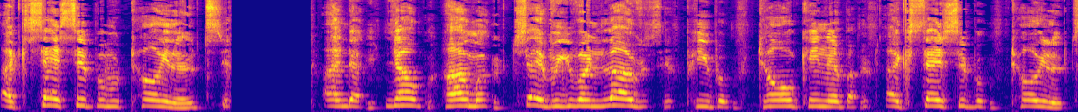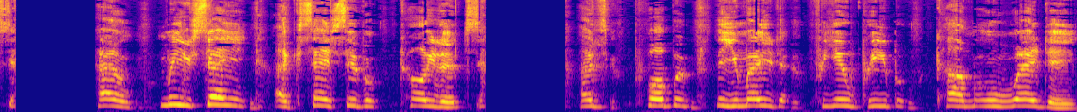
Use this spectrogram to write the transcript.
accessible toilets. And I know how much everyone loves people talking about accessible toilets. How me saying accessible toilets has probably made a few people come already.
